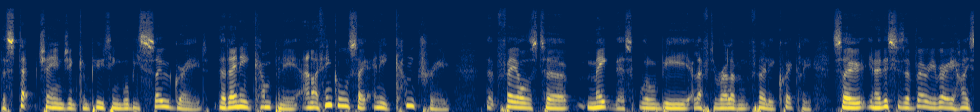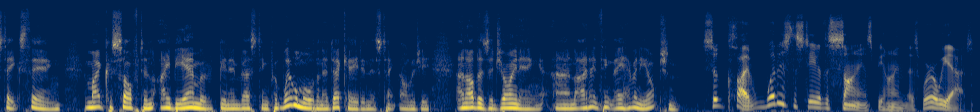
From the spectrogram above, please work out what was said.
The step change in computing will be so great that any company, and I think also any country, that fails to make this will be left irrelevant fairly quickly. So, you know, this is a very, very high stakes thing. Microsoft and IBM have been investing for well more than a decade in this technology, and others are joining, and I don't think they have any option. So, Clive, what is the state of the science behind this? Where are we at?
